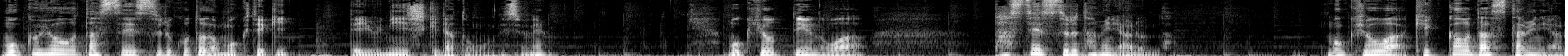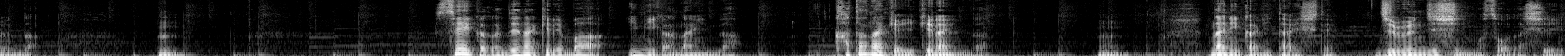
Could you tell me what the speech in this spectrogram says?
目標を達成することが目的っていう認識だと思うんですよね。目標っていうのは達成するためにあるんだ。目標は結果を出すためにあるんだ。うん。成果が出なければ意味がないんだ。勝たなきゃいけないんだ。うん。何かに対して。自分自身もそうだし、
